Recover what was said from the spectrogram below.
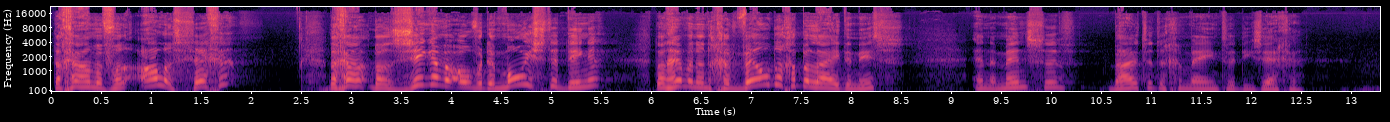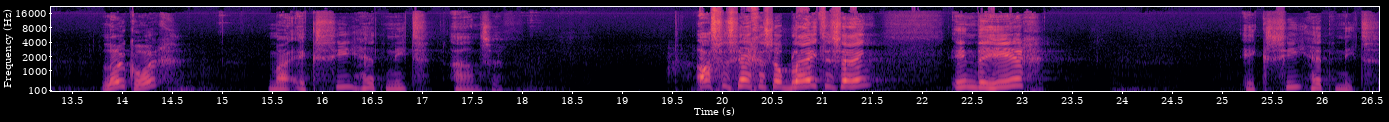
dan gaan we van alles zeggen. Dan, gaan, dan zingen we over de mooiste dingen. Dan hebben we een geweldige beleidenis. En de mensen buiten de gemeente die zeggen, leuk hoor, maar ik zie het niet aan ze. Als ze zeggen zo blij te zijn in de Heer, ik zie het niet.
